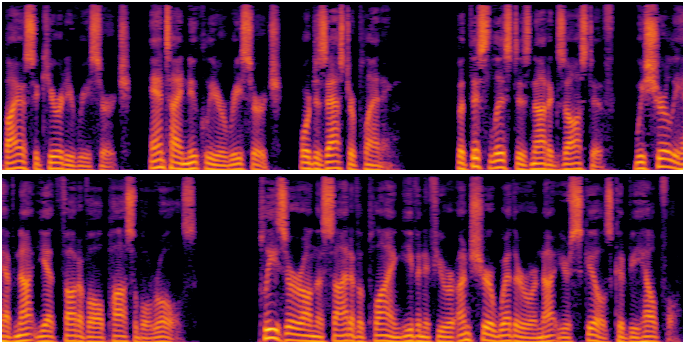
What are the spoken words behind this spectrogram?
biosecurity research, anti nuclear research, or disaster planning. But this list is not exhaustive, we surely have not yet thought of all possible roles. Please err on the side of applying even if you are unsure whether or not your skills could be helpful.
